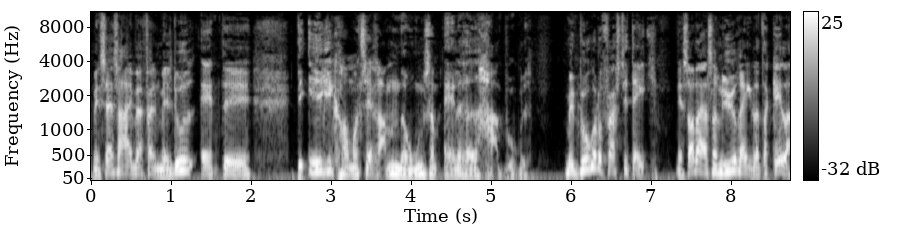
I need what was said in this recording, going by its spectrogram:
Men SAS har i hvert fald meldt ud, at øh, det ikke kommer til at ramme nogen, som allerede har booket. Men booker du først i dag, ja, så er der altså nye regler, der gælder,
